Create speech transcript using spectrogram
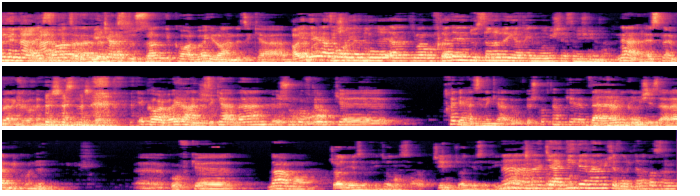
بدید. نه، من- زدم یکی از دوستان یه کارگاهی راه اندازی کرد. آیا غیر از عددی که من گفتم؟ این دوستان رو بگم این ما میشناسیمشون نه نه اسم نمی‌برن که بخوایم بشناسیم یه کارگاهی راه اندازی کردن. بهشون گفتم که خیلی هزینه کرده بود. بهش گفتم که ضرر می‌کنی؟ میشه ضرر می‌کنی. گفت که نه ما جادی سفید جادی سفید چی؟ جادی سفید نه نه نه جدیده من می‌شناسم که خواستم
